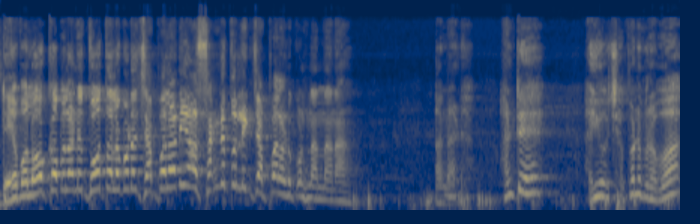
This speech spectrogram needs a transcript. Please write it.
దేవలోకములని దోతలు కూడా చెప్పాలని ఆ సంగతులు నీకు చెప్పాలనుకుంటున్నాను నాన్న అన్నాడు. అంటే అయ్యో చెప్పండి ప్రభా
